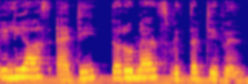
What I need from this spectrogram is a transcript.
Lilias Adie, the romance with the devil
